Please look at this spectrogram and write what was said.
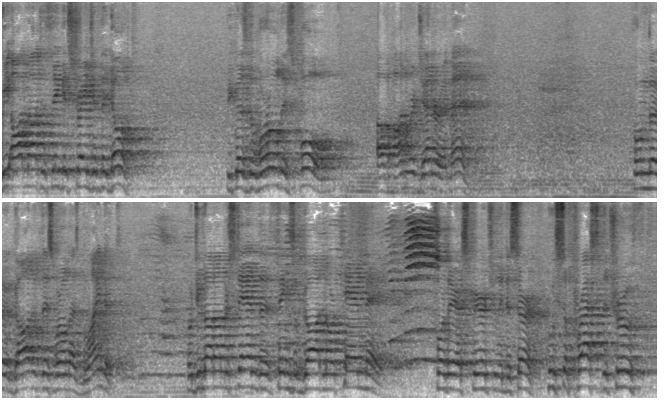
we ought not to think it strange if they don't. Because the world is full of unregenerate men whom the God of this world has blinded, who do not understand the things of God, nor can they, for they are spiritually discerned, who suppress the truth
